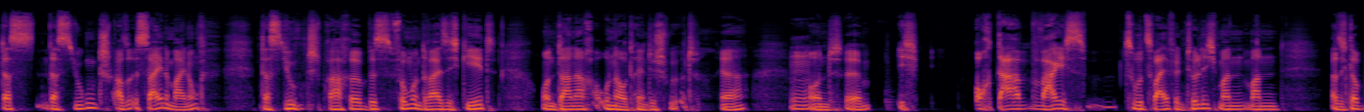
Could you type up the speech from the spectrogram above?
dass das Jugend, also ist seine Meinung, dass Jugendsprache bis 35 geht und danach unauthentisch wird. Ja. Mhm. Und ähm, ich, auch da wage ich es zu bezweifeln. Natürlich, man, man, also ich glaube,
